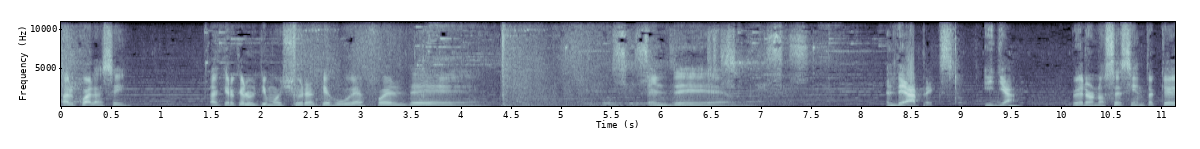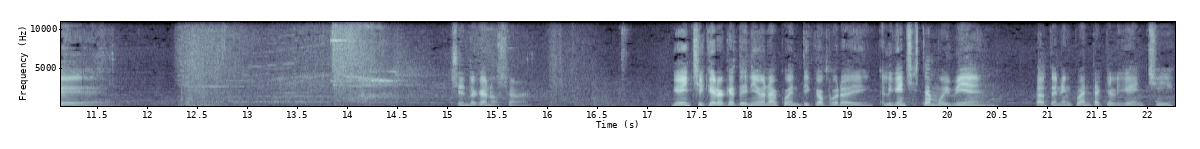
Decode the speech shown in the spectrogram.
Tal cual así. Creo que el último shooter que jugué fue el de... El de... El de Apex. Y ya. Pero no sé, siento que... Siento que no sé. man. Genchi creo que tenía una cuentica por ahí. El Genchi está muy bien. O sea, ten en cuenta que el Genchi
